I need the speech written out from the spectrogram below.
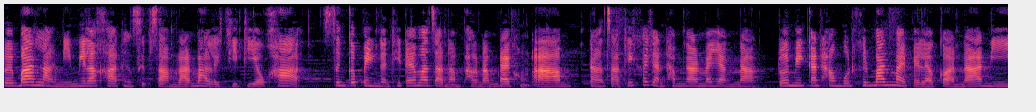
โดยบ้านหลังนี้มีราคาถึง 13 ล้านบาทเลยทีเดียวค่ะ ซึ่งก็เป็นเงินที่ได้มาจากน้ำพักน้ำใดของอาร์ม หลังจากที่ขยันทำงานมาอย่างหนัก โดยมีการทำบุญขึ้นบ้านใหม่ไปแล้วก่อนหน้านี้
